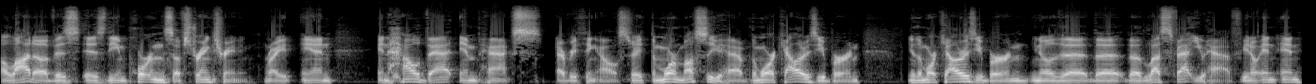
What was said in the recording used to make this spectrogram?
a lot of is is the importance of strength training, right? And and how that impacts everything else, right? The more muscle you have, the more calories you burn you know the more calories you burn you know the the the less fat you have you know and and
